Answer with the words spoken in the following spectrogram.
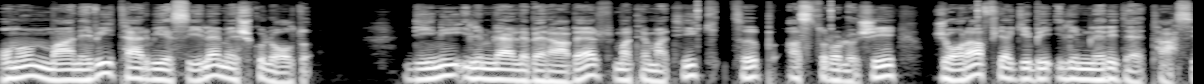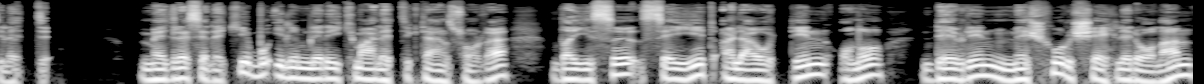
onun manevi terbiyesiyle meşgul oldu. Dini ilimlerle beraber matematik, tıp, astroloji, coğrafya gibi ilimleri de tahsil etti. Medresedeki bu ilimleri ikmal ettikten sonra dayısı Seyyid Alauddin onu devrin meşhur şeyhleri olan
